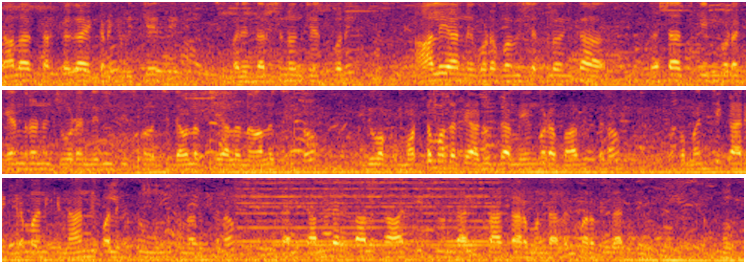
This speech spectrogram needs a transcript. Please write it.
చాలా చక్కగా ఇక్కడికి విచ్చేసి మరి దర్శనం చేసుకొని ఆలయాన్ని కూడా భవిష్యత్తులో ఇంకా ప్రసాద్ స్కీమ్ కూడా కేంద్రం నుంచి కూడా నిధులు తీసుకొని వచ్చి డెవలప్ చేయాలన్న ఆలోచనతో ఇది ఒక మొట్టమొదటి అడుగుగా మేము కూడా భావిస్తున్నాం. ఒక మంచి కార్యక్రమానికి నాంది పలుకుతూ ముందుకు నడుస్తున్నాం. దానికి అందరి తాలూకా ఆశీస్సులు ఉండాలి సహకారం ఉండాలని మరొకసారి తెలియజేస్తున్నాం.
